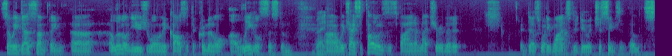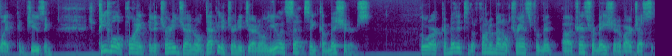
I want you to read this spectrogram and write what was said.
So he does something uh, a little unusual, and he calls it the criminal uh, legal system, Right. uh, which I suppose is fine. I'm not sure that it, it does what he wants it to do. It just seems a slight confusing. Pete will appoint an attorney general, deputy attorney general, U.S. sentencing commissioners who are committed to the fundamental transform, uh, transformation of our justice.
